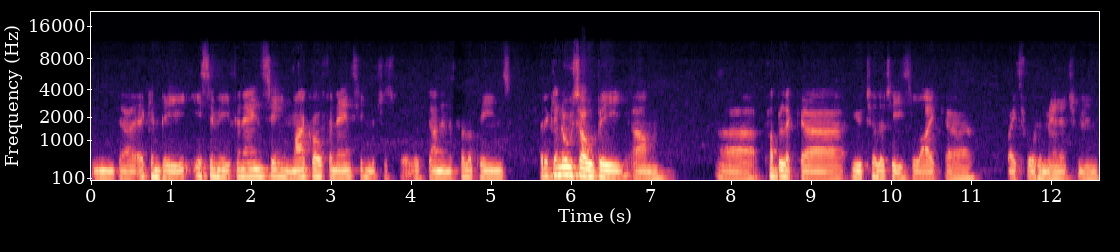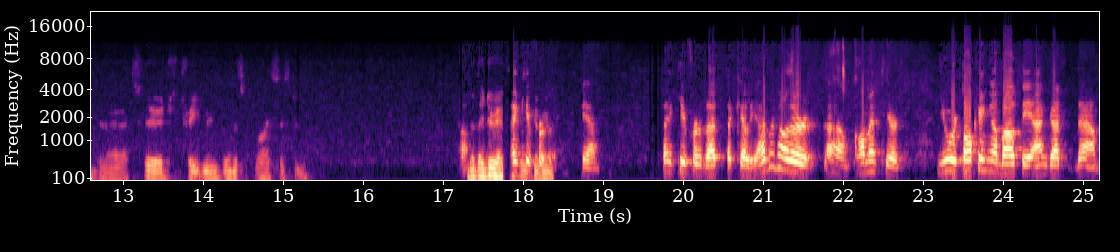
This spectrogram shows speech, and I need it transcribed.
and uh, it can be SME financing, microfinancing, which is what we've done in the Philippines, but it can also be um, uh, public uh, utilities like uh, wastewater management, uh, sewage treatment, water supply system. But they do have Thank you for, yeah. Thank you for that, uh, Kelly. I have another comment here. You were talking about the Angat Dam.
